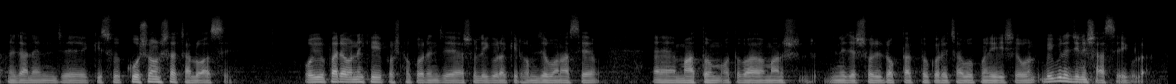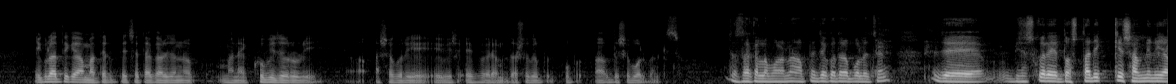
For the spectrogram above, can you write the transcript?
আপনি জানেন যে কিছু কুসংস্কার চালু আছে। ওই ব্যাপারে অনেকেই প্রশ্ন করেন যে আসলে এগুলো কীরকম জীবন আছে মাতম অথবা মানুষ নিজের শরীর রক্তাক্ত করে, চাবুক মেরে এসে বিভিন্ন জিনিস আছে এগুলা। এগুলা থেকে আমাদের বেঁচে থাকার জন্য মানে খুবই জরুরি। আশা করি এই ব্যাপারে আমি দর্শকদের উদ্দেশ্যে বলবেন কিছু। জাজাকাল্লাহ মৌলানা আপনি যে কথাটা বলেছেন যে বিশেষ করে দশ তারিখকে সামনে নিয়ে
